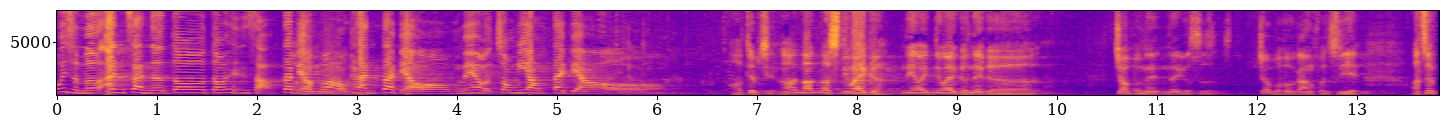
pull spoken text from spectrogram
为什么按赞的都都很少？代表不好看，代表没有重要，代表……哦，对不起啊，那那是另外一个，另外另外一个那个。教本那那个是教本后刚粉丝页，啊，这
